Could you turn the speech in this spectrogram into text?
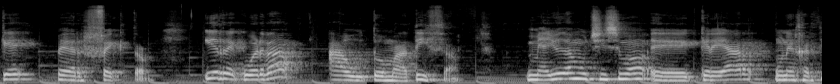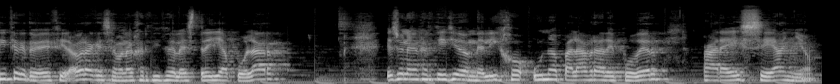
que perfecto. Y recuerda, automatiza me ayuda muchísimo eh, crear un ejercicio que te voy a decir ahora, que se llama el ejercicio de la estrella polar. Es un ejercicio donde elijo una palabra de poder para ese año.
